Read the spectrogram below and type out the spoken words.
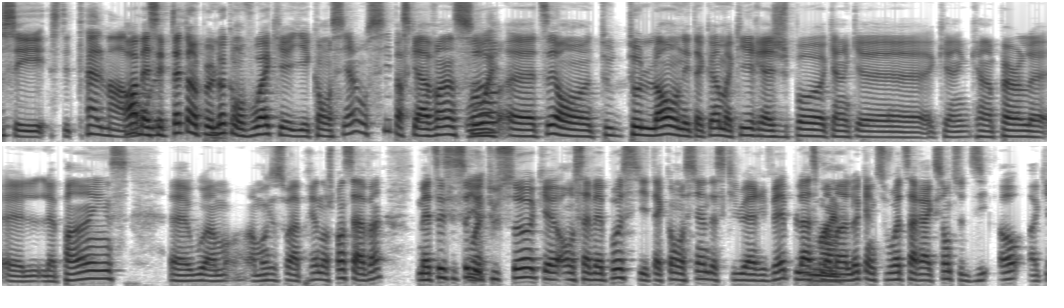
C'était tellement ah, ben c'est peut-être un peu là qu'on voit qu'il est conscient aussi, parce qu'avant ça, euh, tu sais, tout, tout, le long, on était comme, OK, il réagit pas quand, que, quand, quand, Pearl euh, le pince. Euh, ou à, moins que ce soit après. Non, je pense que c'est avant. Mais tu sais, c'est ça, il y a tout ça qu'on savait pas s'il était conscient de ce qui lui arrivait. Puis là, à ce moment-là, quand tu vois de sa réaction, tu te dis, oh, OK,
